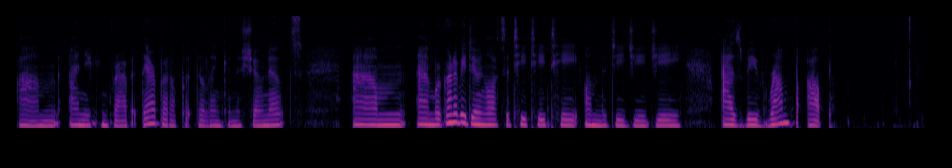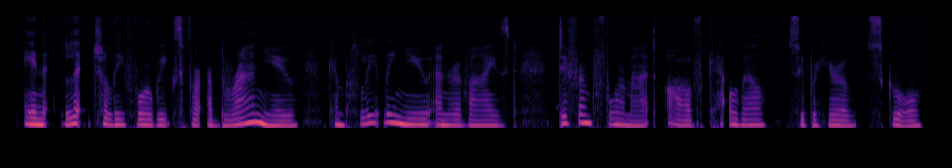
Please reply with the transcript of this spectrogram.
um, and you can grab it there, but I'll put the link in the show notes. Um, and we're going to be doing lots of TTT on the GGG as we ramp up in literally four weeks for a brand new, completely new and revised, different format of Kettlebell Superhero School,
